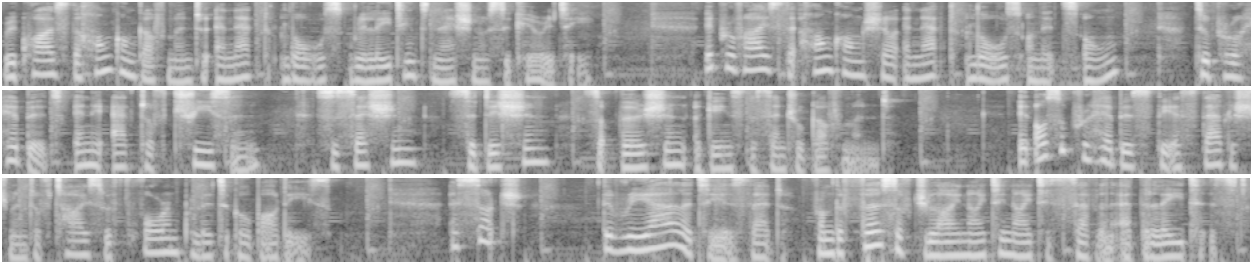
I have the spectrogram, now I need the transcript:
requires the Hong Kong government to enact laws relating to national security. It provides that Hong Kong shall enact laws on its own to prohibit any act of treason, secession, sedition, subversion against the central government. It also prohibits the establishment of ties with foreign political bodies. As such, the reality is that from the 1st of July 1997 at the latest,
